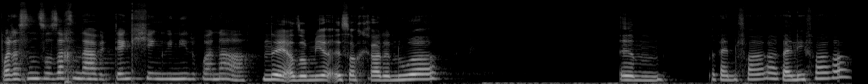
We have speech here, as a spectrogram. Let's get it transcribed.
Boah, das sind so Sachen, da denke ich irgendwie nie drüber nach. Nee, also mir ist auch gerade nur ähm, Rennfahrer, Rallyefahrer.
